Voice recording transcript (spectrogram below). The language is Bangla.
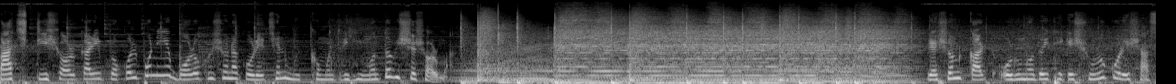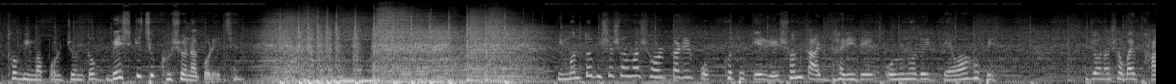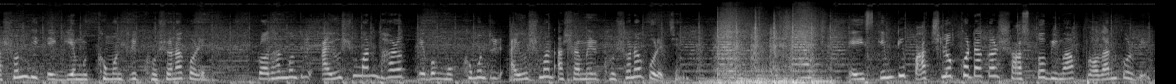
পাঁচটি সরকারি প্রকল্প নিয়ে বড় ঘোষণা করেছেন মুখ্যমন্ত্রী হিমন্ত বিশ্ব শর্মা। রেশন কার্ড অরুণোদয় থেকে শুরু করে স্বাস্থ্য বীমা পর্যন্ত বেশ কিছু ঘোষণা করেছেন। হিমন্ত বিশ্ব শর্মা সরকারের পক্ষ থেকে রেশন কার্ডধারীদের অরুণোদয় দেওয়া হবে। জনসভায় ভাষণ দিতে গিয়ে মুখ্যমন্ত্রী ঘোষণা করেন প্রধানমন্ত্রীর আয়ুষ্মান ভারত এবং মুখ্যমন্ত্রীর আয়ুষ্মান আসামের ঘোষণা করেছেন। এই স্কিমটি পাঁচ লক্ষ টাকার স্বাস্থ্য বীমা প্রদান করবে।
